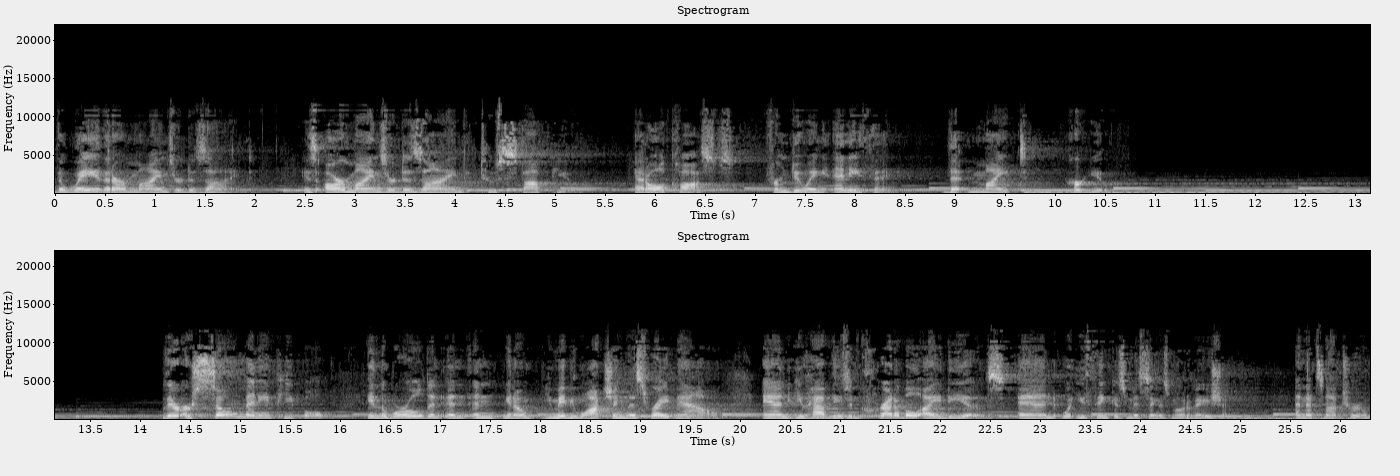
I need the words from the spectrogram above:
The way that our minds are designed is our minds are designed to stop you at all costs from doing anything that might hurt you. There are so many people in the world and, and, and you know you may be watching this right now and you have these incredible ideas and what you think is missing is motivation. And that's not true.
